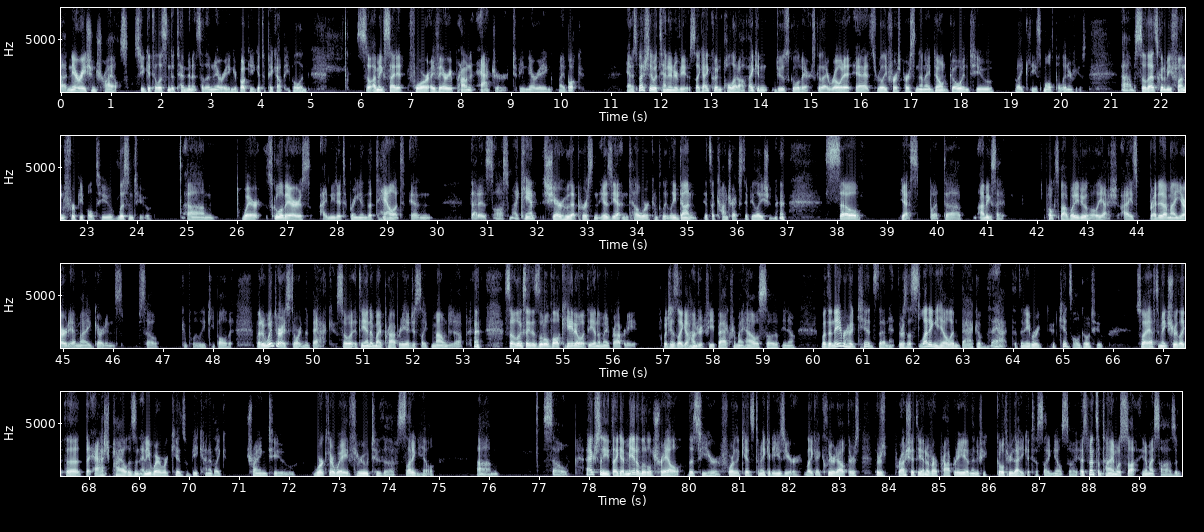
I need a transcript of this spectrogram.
uh, narration trials. So you get to listen to 10 minutes of them narrating your book. You get to pick up people. And so I'm excited for a very prominent actor to be narrating my book. And especially with 10 interviews, like I couldn't pull that off. I can do School of Errors because I wrote it and it's really first person and I don't go into like these multiple interviews. Um, so that's going to be fun for people to listen to. Um, where School of Errors, I needed to bring in the talent, and that is awesome. I can't share who that person is yet until we're completely done. It's a contract stipulation. so, yes, but uh, I'm excited. Pokes Bob, what do you do with all the ash? I spread it on my yard and my gardens. So completely keep all of it. But in winter, I store it in the back. So at the end of my property, I just like mound it up. so it looks like this little volcano at the end of my property, which is like a hundred feet back from my house. So, you know, but the neighborhood kids then there's a sledding hill in back of that that the neighborhood kids all go to. So I have to make sure like the the ash pile isn't anywhere where kids would be kind of like trying to work their way through to the sledding hill. Um, so actually, like I made a little trail this year for the kids to make it easier. Like I cleared out there's there's brush at the end of our property, and then if you go through that, you get to sledding hills. So I, I spent some time with saw, you know, my saws and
